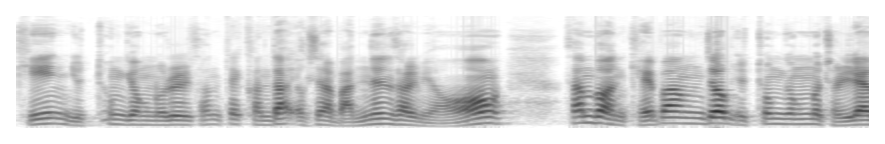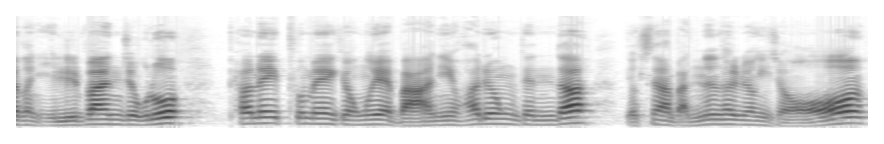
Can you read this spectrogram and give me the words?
긴 유통 경로를 선택한다. 역시나 맞는 설명. 3번 개방적 유통 경로 전략은 일반적으로 편의품의 경우에 많이 활용된다. 역시나 맞는 설명이죠.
